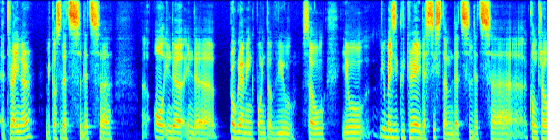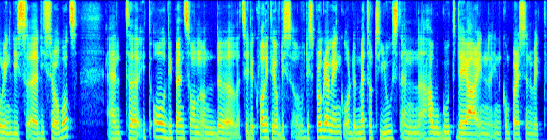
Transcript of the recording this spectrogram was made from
a trainer because that's that's uh, all in the in the programming point of view. So you you basically create a system that's that's uh, controlling these uh, these robots, and uh, it all depends on on the let's say the quality of this of this programming or the method used and how good they are in in comparison with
